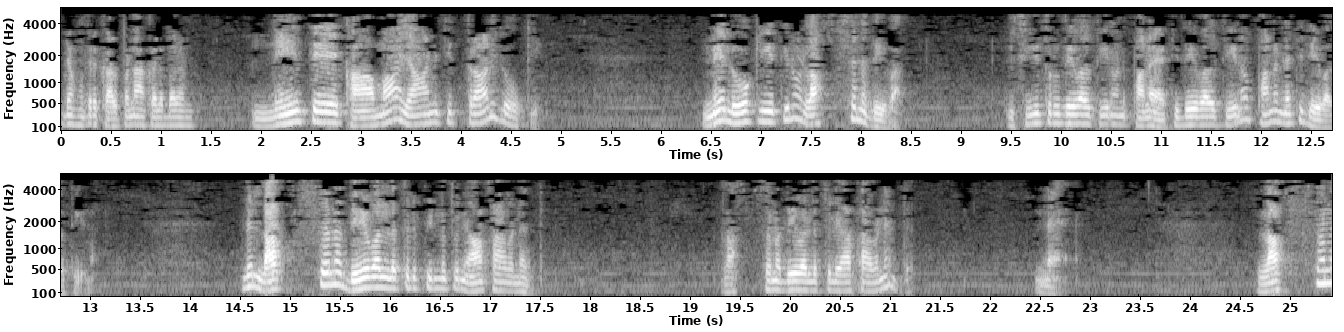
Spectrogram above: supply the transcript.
දැන් හොඳට කල්පනා කරලා බලන්න. නේතේ කාමා යානි චිත්‍රානි ලෝකේ. මේ ලෝකයේ තියෙන ලස්සන දේවල්. විසිතුරු දේවල් තියෙනවනේ පණ ඇති දේවල් තියෙනවා පණ නැති දේවල් තියෙනවා. මේ ලස්සන දේවල් ඇතුළේ පින්නතුනේ ආසාව නැද්ද? ලස්සන දේවල් ඇතුළේ ආසාව නැද්ද? නැහැ. ලස්සන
